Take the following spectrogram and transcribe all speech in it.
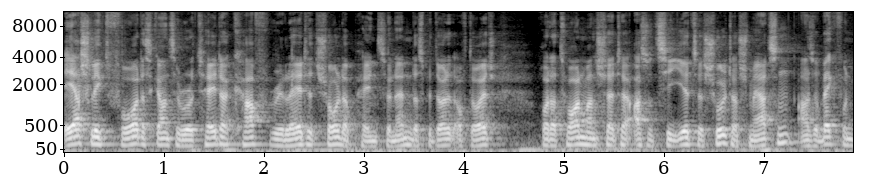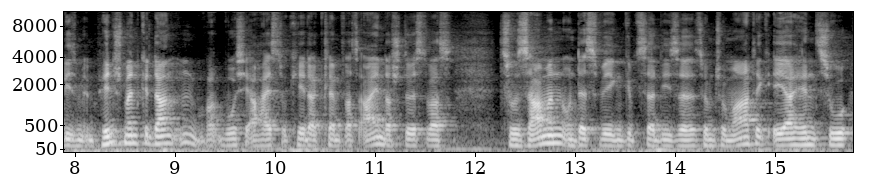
er schlägt vor, das Ganze Rotator Cuff Related Shoulder Pain zu nennen. Das bedeutet auf Deutsch Rotatorenmanschette assoziierte Schulterschmerzen. Also weg von diesem Impingement-Gedanken, wo es ja heißt, okay, da klemmt was ein, da stößt was zusammen und deswegen gibt es ja diese Symptomatik eher hin zu,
